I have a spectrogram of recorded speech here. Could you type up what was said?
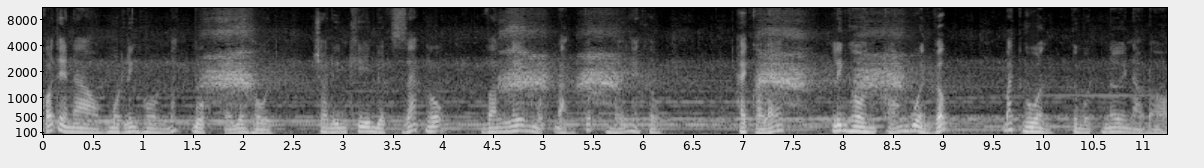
Có thể nào một linh hồn bắt buộc phải luân hồi cho đến khi được giác ngộ và lên một đẳng cấp mới hay không? Hay có lẽ linh hồn có nguồn gốc, bắt nguồn từ một nơi nào đó?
